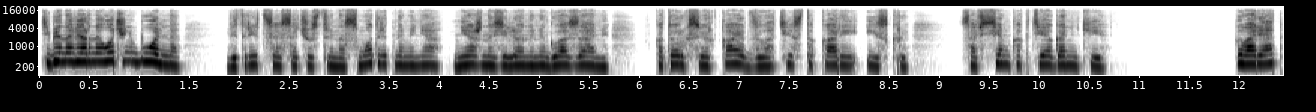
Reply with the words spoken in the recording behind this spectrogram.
тебе, наверное, очень больно!» Витриция сочувственно смотрит на меня нежно зелеными глазами, в которых сверкают золотисто-карие искры, совсем как те огоньки. «Говорят,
